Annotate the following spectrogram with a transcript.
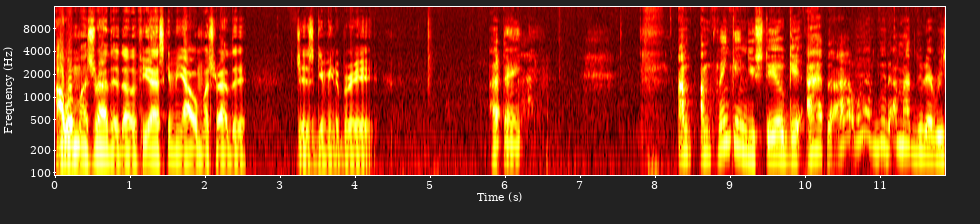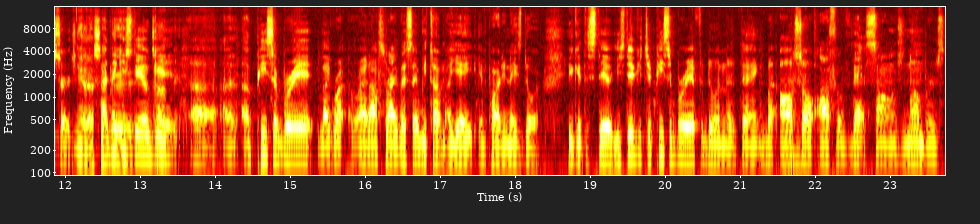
I would much rather though, if you asking me, I would much rather just give me the bread. I think. I'm I'm thinking you still get. I have to. I, we have to do that. I'm gonna have to do that research. Yeah, that's a I think you still topic. get uh, a, a piece of bread like right, right off. So like let's say we talking about Ye and Party Next Door. You get the still you still get your piece of bread for doing the thing, Mm-hmm. but also off of that song's numbers,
